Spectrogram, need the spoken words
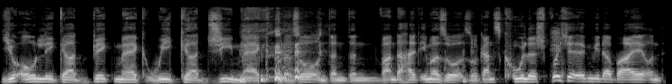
You only got Big Mac, we got G-Mac oder so. Und dann, dann waren da halt immer so, so ganz coole Sprüche irgendwie dabei und,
